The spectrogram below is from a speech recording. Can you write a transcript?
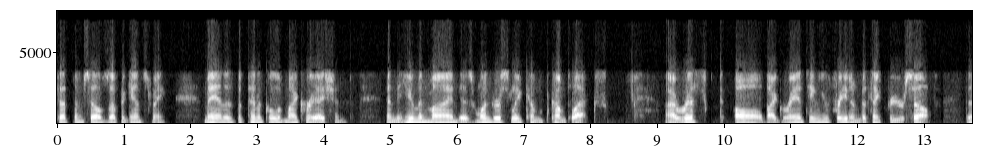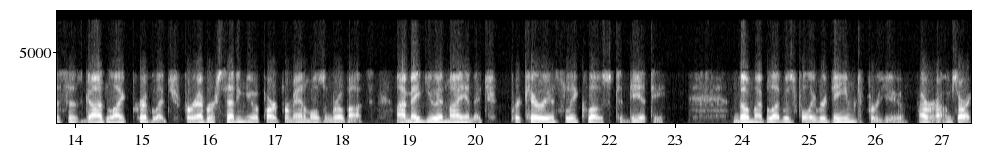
set themselves up against me. Man is the pinnacle of my creation, and the human mind is wondrously com- complex. I risked all by granting you freedom to think for yourself. This is godlike privilege, forever setting you apart from animals and robots. I made you in my image, precariously close to deity. Though my blood was fully redeemed for you, or I'm sorry,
